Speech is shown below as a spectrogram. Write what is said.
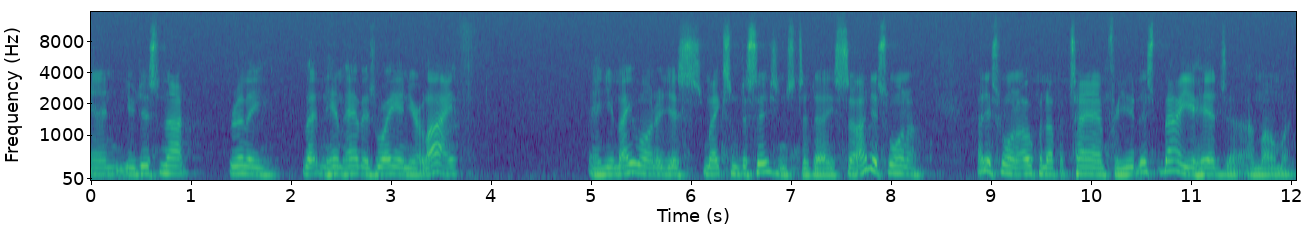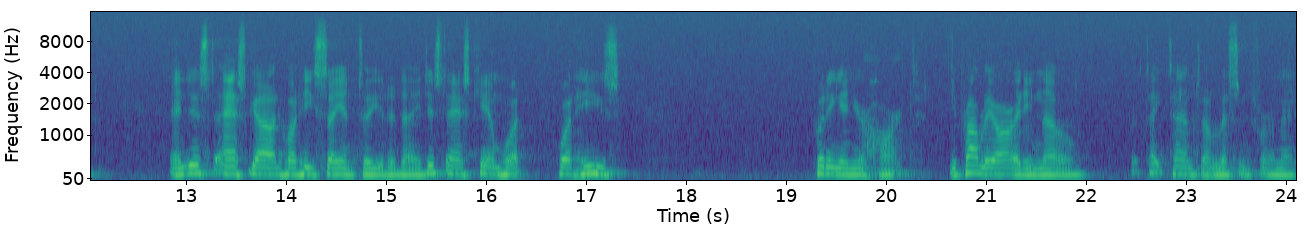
and you're just not really letting Him have His way in your life, and you may want to just make some decisions today. So I just want to I just want to open up a time for you. Just bow your heads a, a moment and just ask God what He's saying to you today. Just ask Him what, what He's putting in your heart. You probably already know, but take time to listen for a minute.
